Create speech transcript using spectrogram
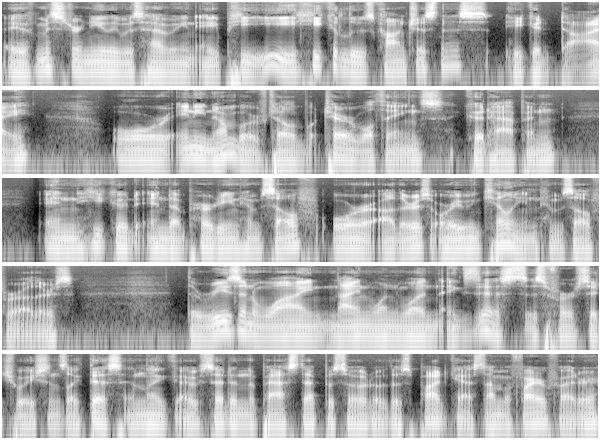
If Mr. Neally was having a PE, he could lose consciousness, he could die, or any number of terrible, terrible things could happen, and he could end up hurting himself or others, or even killing himself or others. The reason why 911 exists is for situations like this. And like I've said in the past episode of this podcast, I'm a firefighter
